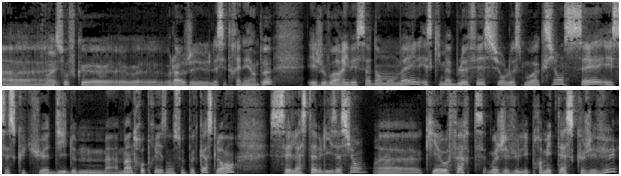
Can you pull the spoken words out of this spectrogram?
Euh, Ouais. Sauf que euh, voilà, j'ai laissé traîner un peu et je vois arriver ça dans mon mail. Et ce qui m'a bluffé sur l'Osmo Action, c'est et c'est ce que tu as dit de ma maintes reprises dans ce podcast, Laurent, c'est la stabilisation euh, qui est offerte. Moi, j'ai vu les premiers tests que j'ai vus,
